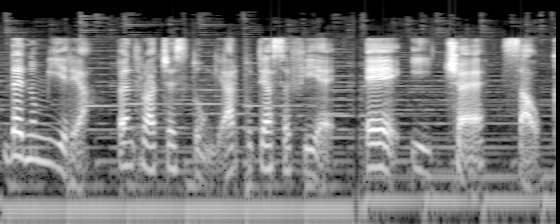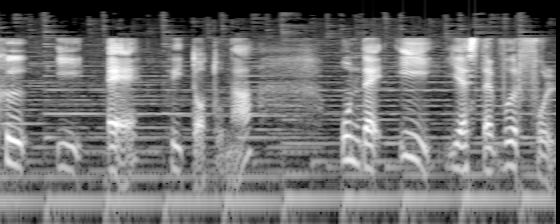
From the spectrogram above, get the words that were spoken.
denumirea pentru acest unghi ar putea să fie EIC sau CIE, îi tot una, unde I este vârful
